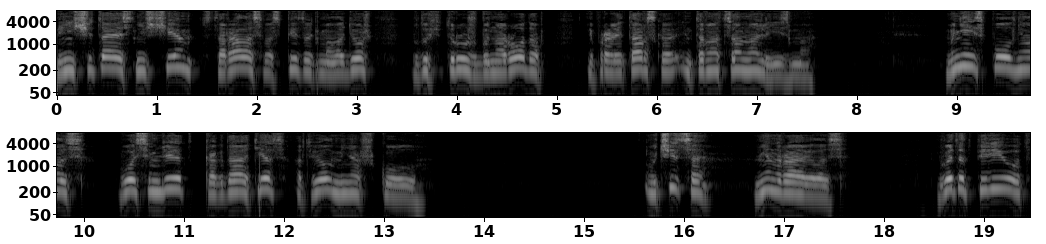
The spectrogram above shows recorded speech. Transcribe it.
и, не считаясь ни с чем, старалась воспитывать молодежь в духе дружбы народов и пролетарского интернационализма. Мне исполнилось восемь лет, когда отец отвел меня в школу. Учиться мне нравилось. В этот период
